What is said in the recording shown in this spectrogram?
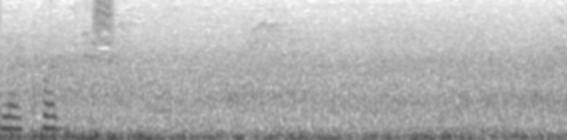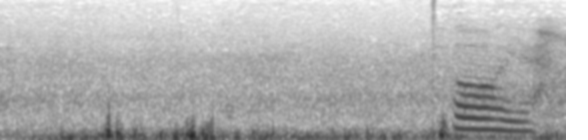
like what this oh yeah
